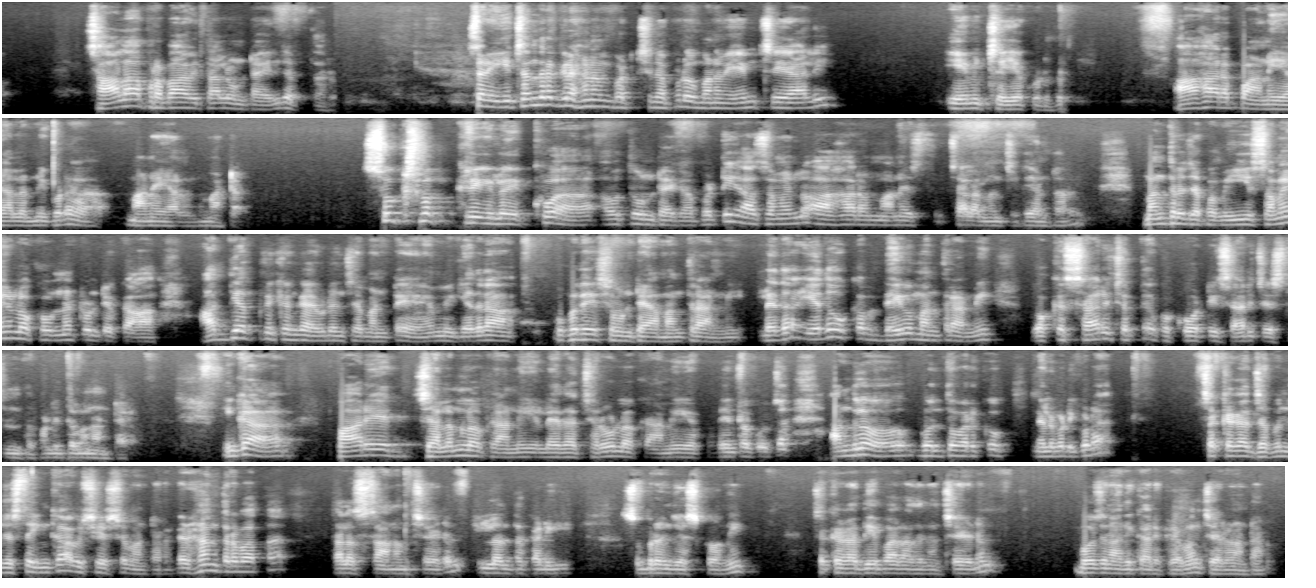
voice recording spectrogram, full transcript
చాలా ప్రభావితాలు ఉంటాయని చెప్తారు. సరే ఈ చంద్రగ్రహణం వచ్చినప్పుడు మనం ఏం చేయాలి? ఏమి చేయకూడదు. ఆహార పానీయాలన్నీ కూడా మానేయాలన్నమాట. సూక్ష్మక్రియలు ఎక్కువ అవుతూ ఉంటాయి కాబట్టి ఆ సమయంలో ఆహారం మానేస్తే చాలా మంచిది అంటారు. మంత్ర జపం ఈ సమయంలో ఒక ఉన్నటువంటి ఒక ఆధ్యాత్మికంగా ఎవిడెన్స్ ఏమంటే మీకు ఏదైనా ఉపదేశం ఉంటే ఆ మంత్రాన్ని లేదా ఏదో ఒక దైవ మంత్రాన్ని ఒక్కసారి చెప్తే ఒక కోటి సారి చేస్తున్నంత ఫలితం అని అంటారు. ఇంకా పారే జలంలో కానీ లేదా చెరువులో కానీ దీంట్లో కూర్చో అందులో గొంతు వరకు నిలబడి కూడా చక్కగా జపం చేస్తే ఇంకా విశేషం అంటారు. గ్రహణం తర్వాత తల స్నానం చేయడం ఇల్లంతా కడిగి శుభ్రం చేసుకొని చక్కగా దీపారాధన చేయడం భోజనాది కార్యక్రమాలు చేయడం అంటారు.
